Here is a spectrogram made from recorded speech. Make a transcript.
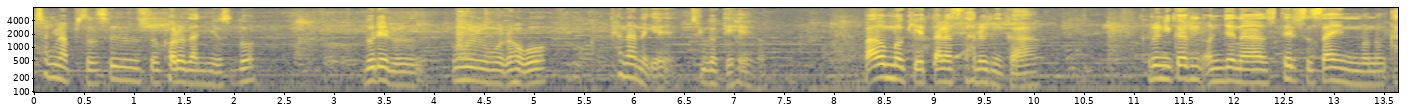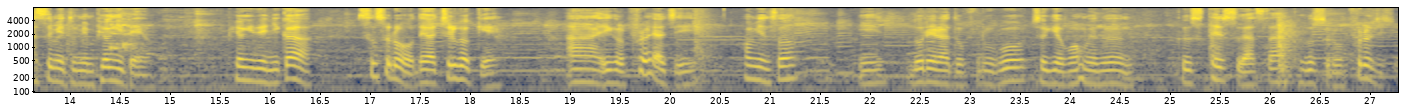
손님 앞에서 슬슬 걸어 다니면서도 노래를 우물우물하고 편안하게 즐겁게 해요. 마음 먹기에 따라서 다르니까. 그러니까 언제나 스트레스 쌓이면 가슴에 두면 병이 돼요. 병이 되니까 스스로 내가 즐겁게 아 이걸 풀어야지 하면서 이 노래라도 부르고 저기 하면은 그 스트레스가 싹 그것으로 풀어지죠.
